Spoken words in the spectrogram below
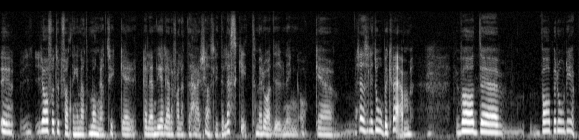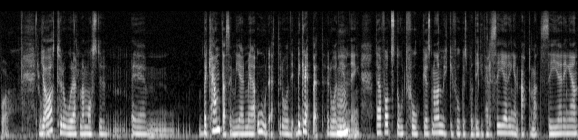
Eh, jag har fått uppfattningen att många tycker, eller en del i alla fall, att det här känns lite läskigt med rådgivning och eh, känns lite obekväm. Mm. Vad, eh, vad beror det på? Tror jag du? tror att man måste eh, bekanta sig mer med ordet, råd, begreppet rådgivning. Mm. Det har fått stort fokus. Man har mycket fokus på digitaliseringen, automatiseringen.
